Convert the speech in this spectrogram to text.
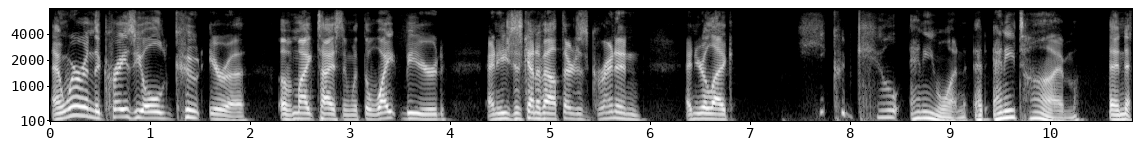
And we're in the crazy old coot era of Mike Tyson with the white beard, and he's just kind of out there just grinning. And you're like, he could kill anyone at any time. And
